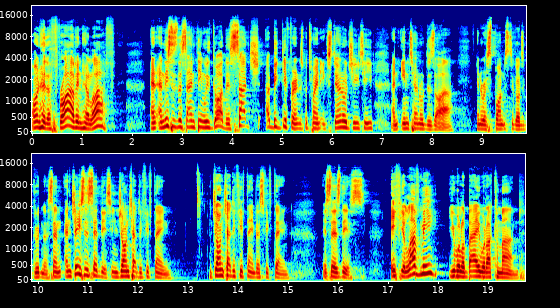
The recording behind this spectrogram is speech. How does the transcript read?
I want her to thrive in her life. And, and this is the same thing with God. There's such a big difference between external duty and internal desire in a response to God's goodness. And, and Jesus said this in John chapter 15. John chapter 15, verse 15. It says this if you love me, you will obey what I command.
